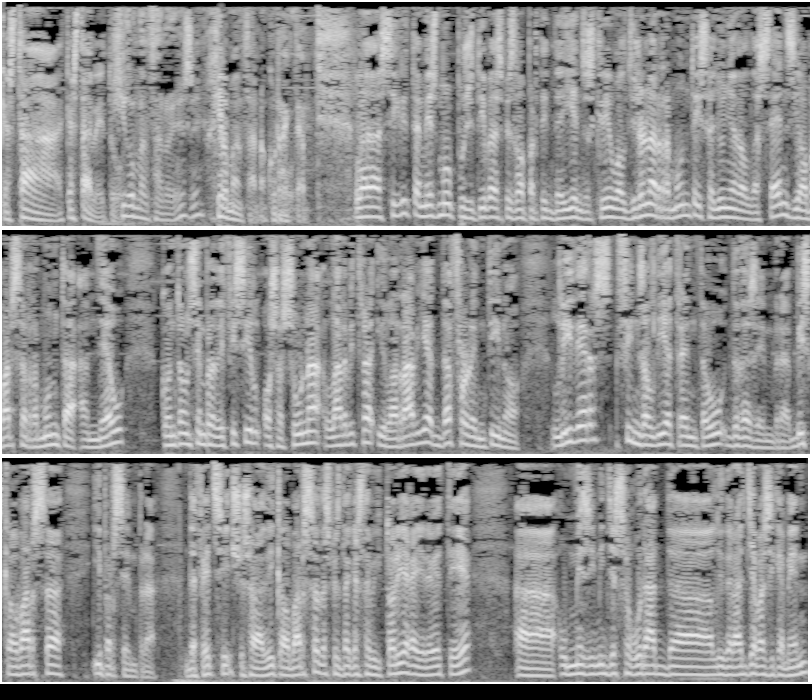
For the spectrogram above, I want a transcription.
Que està, que està bé, tu. Gil Manzano és, eh? Gil Manzano, correcte. La Sigrid també és molt positiva després del partit d'ahir. Ens escriu el Girona remunta i s'allunya del descens i el Barça remunta amb 10 contra un sempre difícil Osasuna, l'àrbitre i la ràbia de Florentino. Líders fins al dia 31 de desembre. Visca el Barça i per sempre. De fet, sí, això s'ha de dir que el Barça, després d'aquesta victòria, gairebé té eh, un mes i mig assegurat de lideratge, bàsicament,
